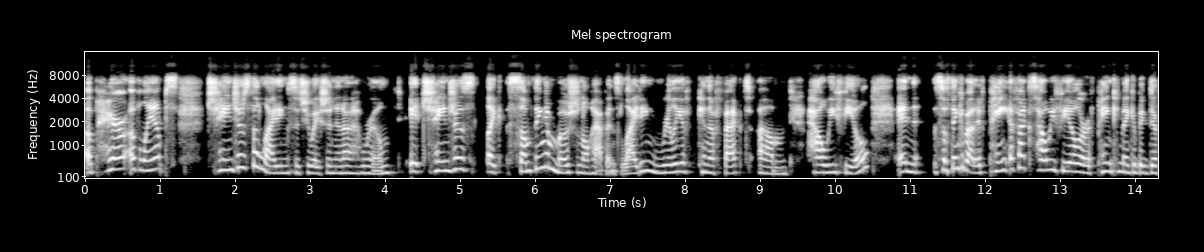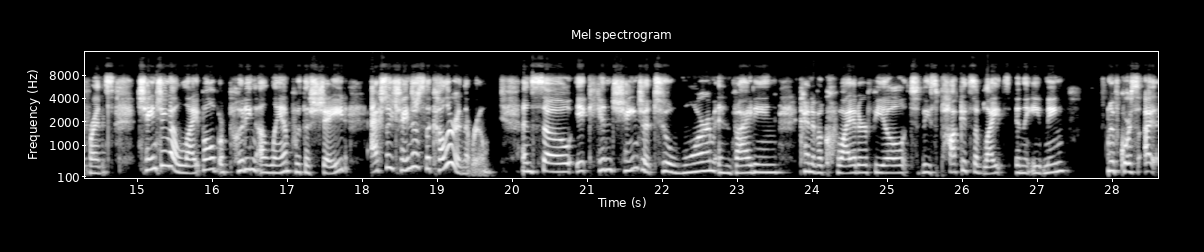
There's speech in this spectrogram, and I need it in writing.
a pair of lamps changes the lighting situation in a room. It changes, like something emotional happens. Lighting really can affect um, how we feel. And so think about it. if paint affects how we feel or if paint can make a big difference, changing a light bulb or putting a lamp with a shade actually changes the color in the room. And so it can change it to a warm, inviting, kind of a quieter feel to these pockets of lights in the evening. And of course, I,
